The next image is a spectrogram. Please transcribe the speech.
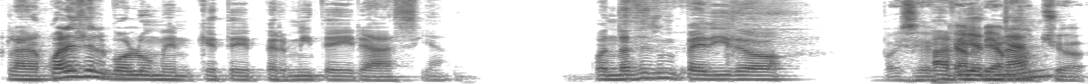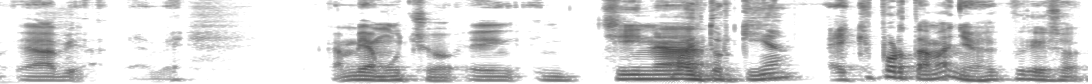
Claro, ¿cuál es el volumen que te permite ir a Asia? Cuando haces un pedido pues eh, cambia mucho. Eh, cambia mucho. En, China. ¿O en Turquía? Es que por tamaño, es curioso.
